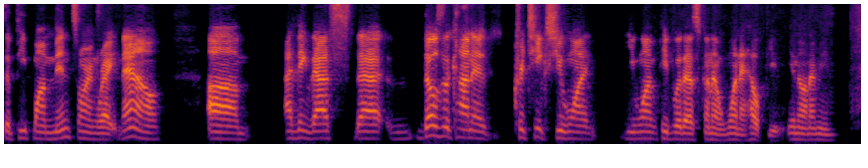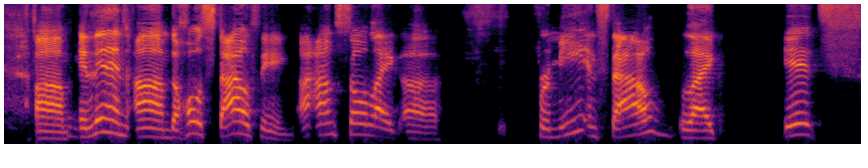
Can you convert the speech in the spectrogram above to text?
the people i'm mentoring right now. Um, i think that's that those are the kind of critiques you want you want people that's to want to help you you know what i mean um, and then um, the whole style thing I, i'm so like uh, for me and style like it's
